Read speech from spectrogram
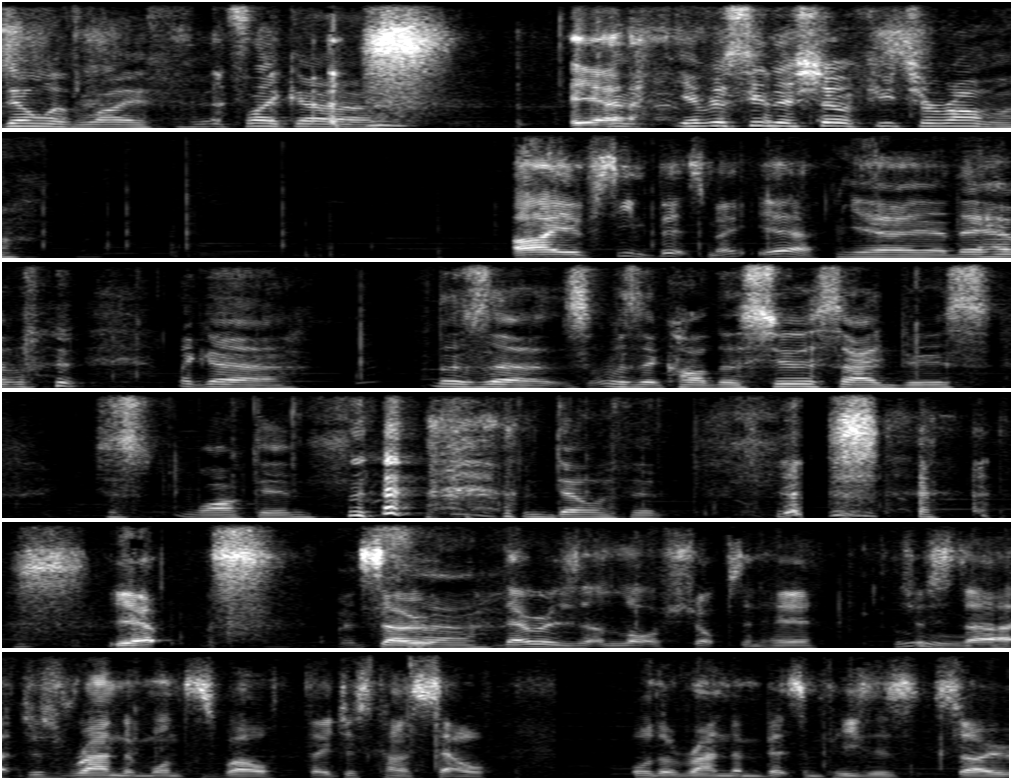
done with life. It's like uh, Yeah. you ever seen the show Futurama? I have seen bits, mate. Yeah. Yeah, yeah. They have like a those uh, was it called? The suicide booths. Just walked in. I'm done with it. Yep. It's, So uh, there is a lot of shops in here, just uh, just random ones as well. They just kind of sell all the random bits and pieces. So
